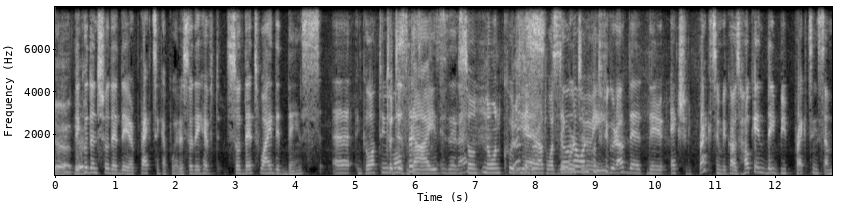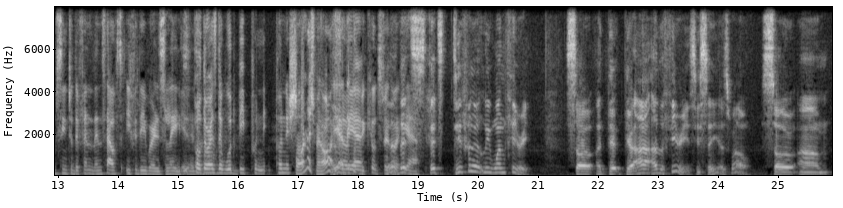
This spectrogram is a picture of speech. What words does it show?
Yeah, they couldn't show that they are practicing capoeira. So they have. To, so that's why the dance uh, got to involved. That's- disguise, is that right? so no one could Yes. figure out what so they were no doing. one could figure out that they're actually practicing because how can they be practicing something to defend themselves if they were slaves? you know? Otherwise, they would be puni- punished. punishment. Oh yeah, So, they yeah. could be killed straight Yeah, away. that's Yeah. that's definitely one theory. So uh, there, there are other theories, you see, as well. So um,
